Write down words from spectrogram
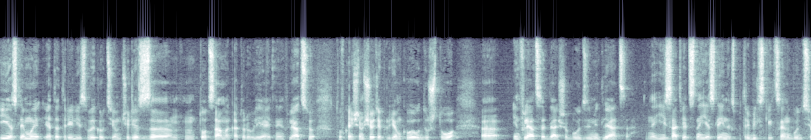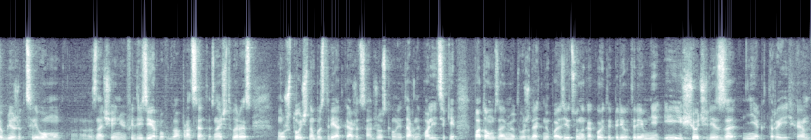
и если мы этот релиз выкрутим через э, тот самый, который влияет на инфляцию, то в конечном счете придем к выводу, что э, инфляция дальше будет замедляться. И, соответственно, если индекс потребительских цен будет все ближе к целевому э, значению Федрезерва в 2%, значит ФРС ну, уж точно быстрее откажется от жесткой монетарной политики, потом займет выжидательную позицию на какой-то период времени и еще через некоторый Э,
